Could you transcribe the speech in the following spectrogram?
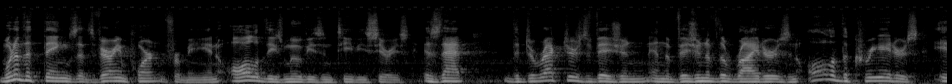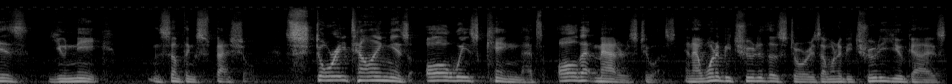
One of the things that's very important for me in all of these movies and TV series is that the director's vision and the vision of the writers and all of the creators is unique and something special. Storytelling is always king. That's all that matters to us. And I want to be true to those stories. I want to be true to you guys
